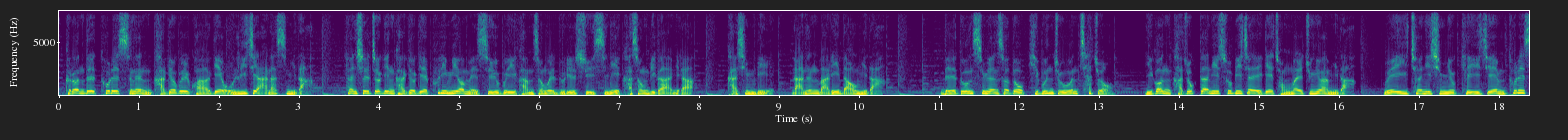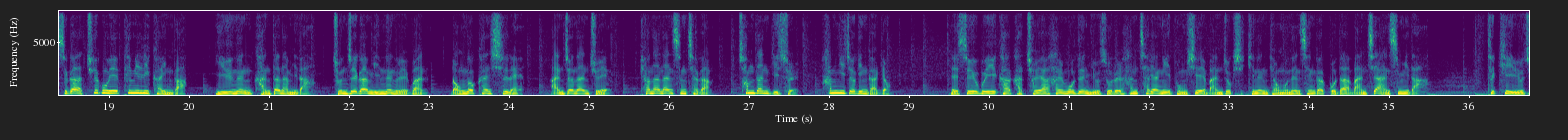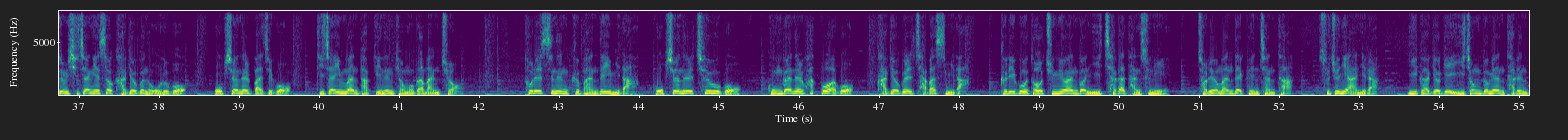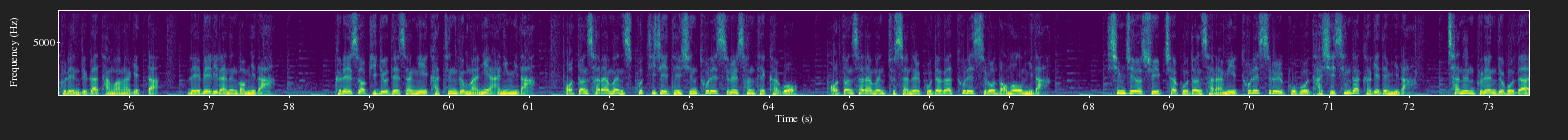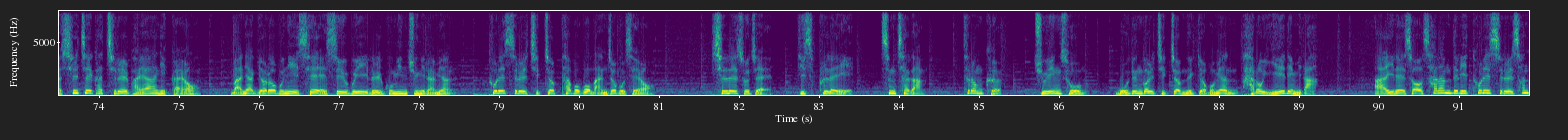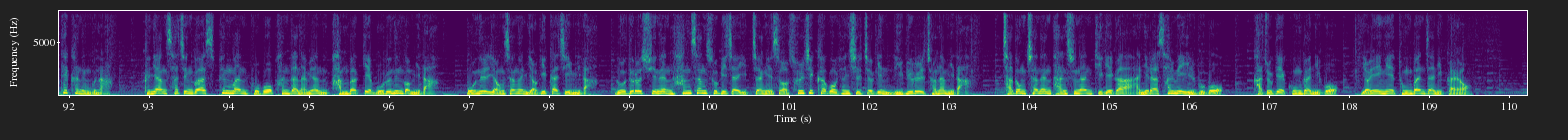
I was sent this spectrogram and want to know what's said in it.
그런데 토레스는 가격을 과하게 올리지 않았습니다. 현실적인 가격의 프리미엄 SUV 감성을 누릴 수 있으니 가성비가 아니라 가심비라는 말이 나옵니다. 내 돈 쓰면서도 기분 좋은 차죠. 이건 가족 단위 소비자에게 정말 중요합니다. 왜 2026 KGM 토레스가 최고의 패밀리카인가? 이유는 간단합니다. 존재감 있는 외관, 넉넉한 실내, 안전한 주행, 편안한 승차감, 첨단 기술, 합리적인 가격. SUV가 갖춰야 할 모든 요소를 한 차량이 동시에 만족시키는 경우는 생각보다 많지 않습니다. 특히 요즘 시장에서 가격은 오르고 옵션을 빠지고 디자인만 바뀌는 경우가 많죠. 토레스는 그 반대입니다. 옵션을 채우고 공간을 확보하고 가격을 잡았습니다. 그리고 더 중요한 건 이 차가 단순히 저렴한데 괜찮다 수준이 아니라 이 가격에 이 정도면 다른 브랜드가 당황하겠다 레벨이라는 겁니다. 그래서 비교 대상이 같은 것만이 아닙니다. 어떤 사람은 스포티지 대신 토레스를 선택하고 어떤 사람은 투싼을 보다가 토레스로 넘어옵니다. 심지어 수입차 보던 사람이 토레스를 보고 다시 생각하게 됩니다. 차는 브랜드보다 실제 가치를 봐야 하니까요. 만약 여러분이 새 SUV를 고민 중이라면 토레스를 직접 타보고 만져보세요. 실내 소재, 디스플레이, 승차감, 트렁크, 주행 소음, 모든 걸 직접 느껴보면 바로 이해됩니다. 아, 이래서 사람들이 토레스를 선택하는구나. 그냥 사진과 스펙만 보고 판단하면 반밖에 모르는 겁니다. 오늘 영상은 여기까지입니다. 로드러쉬는 항상 소비자 입장에서 솔직하고 현실적인 리뷰를 전합니다. 자동차는 단순한 기계가 아니라 삶의 일부고 가족의 공간이고 여행의 동반자니까요.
